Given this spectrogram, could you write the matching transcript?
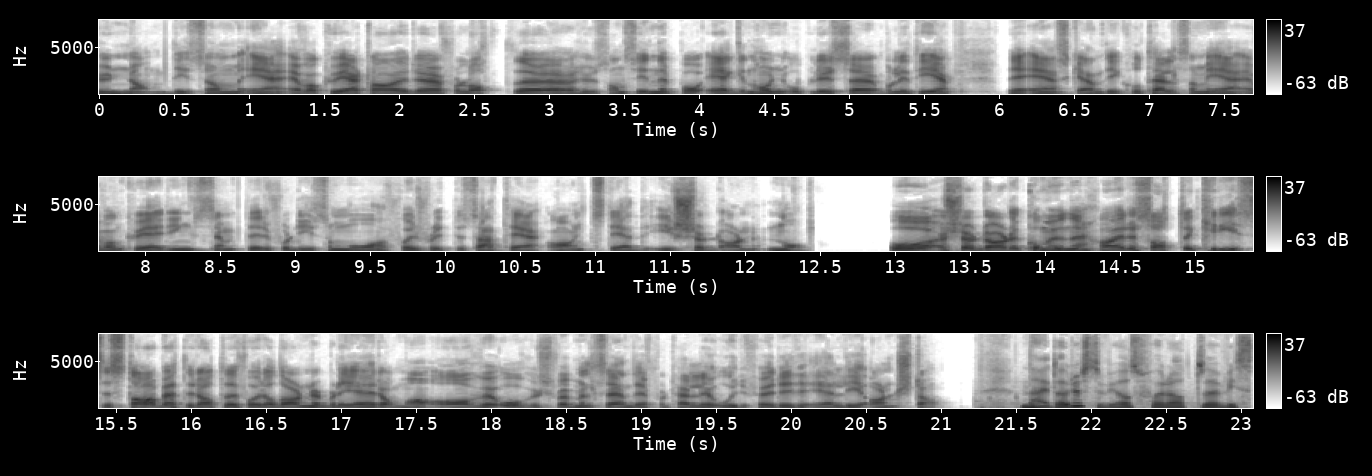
hunder. De som er evakuert, har forlatt husene sine på egen hånd, opplyser politiet. Det er Scandic hotell som er evakueringssenter for de som må forflytte seg til annet sted i Stjørdal nå. Og Stjørdal kommune har satt krisestab etter at Forradalen ble ramma av oversvømmelse. Det forteller ordfører Eli Arnstad. Nei, da ruster vi oss for, hvis,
